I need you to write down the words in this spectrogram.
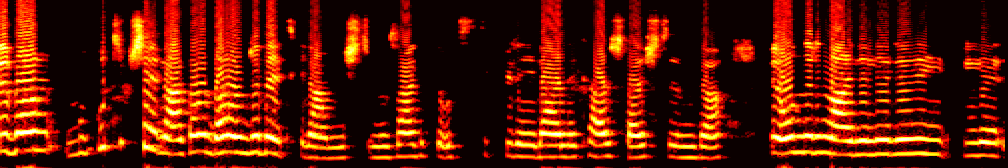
Ve ben bu, bu tip şeylerden daha önce de etkilenmiştim. Özellikle otistik bireylerle karşılaştığımda ve onların aileleriyle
